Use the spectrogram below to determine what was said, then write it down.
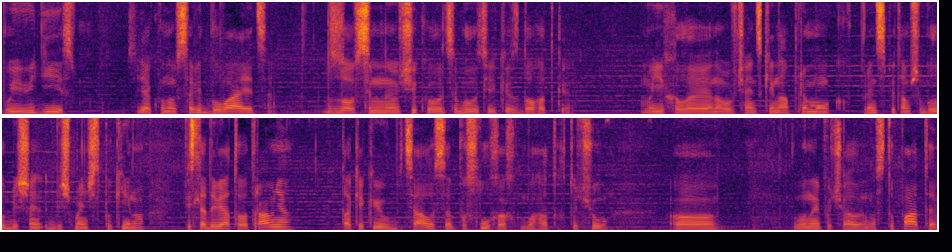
бойові дії, як воно все відбувається. Зовсім не очікували, це було тільки здогадки. Ми їхали на Вовчанський напрямок. В принципі, там ще було більш-менш спокійно. Після 9 травня, так як і обіцялося, по слухах багато хто чув, е, вони почали наступати.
